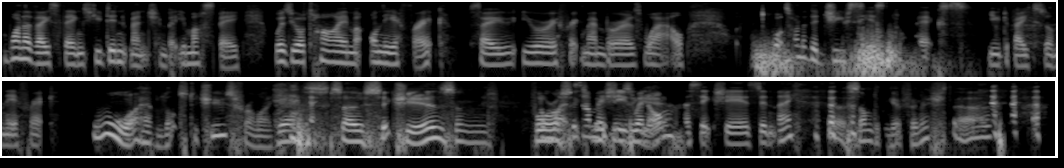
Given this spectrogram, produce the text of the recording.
one of those things you didn't mention, but you must be, was your time on the IFRIC. So you were IFRIC member as well. What's one of the juiciest topics you debated on the IFRIC? Oh, I have lots to choose from, I guess. so six years and four or six. Some issues went on for six years, didn't they? uh, some didn't get finished. Uh,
